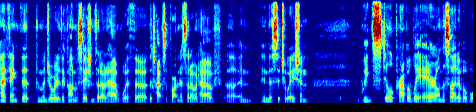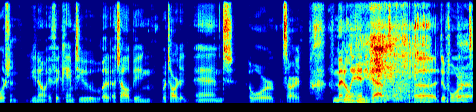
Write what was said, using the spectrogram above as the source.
I think that the majority of the conversations that I would have with uh, the types of partners that I would have uh, in in this situation, we'd still probably err on the side of abortion. You know, if it came to a, a child being retarded and or sorry, mentally handicapped, uh, deformed.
